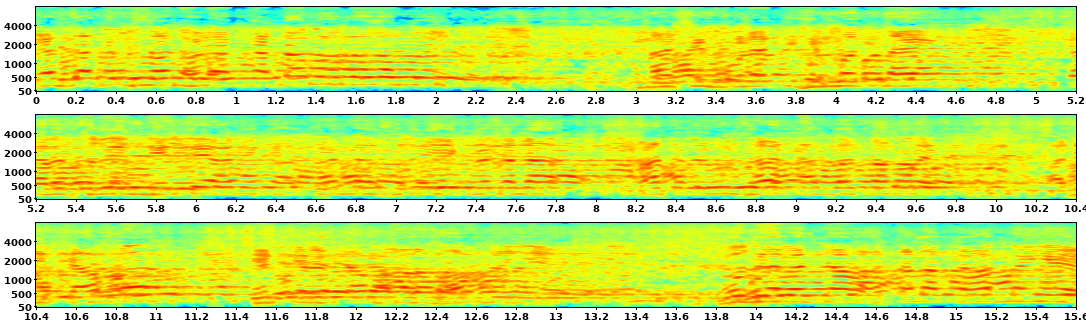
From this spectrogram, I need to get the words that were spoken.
त्यांचा दिवसा ढोळ्यात काटा मारला जातोय. कुणाशी बोलायची हिंमत नाही. कारण सगळे नेते आणि कारखानदार सगळे एकमेकांना हात मिळवून सगळा कारभार चालू आहे. आणि त्यामुळं शेतकऱ्यांच्या मालाला भाव नाही आहे रोजगाराच्या हाताला काम नाही आहे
